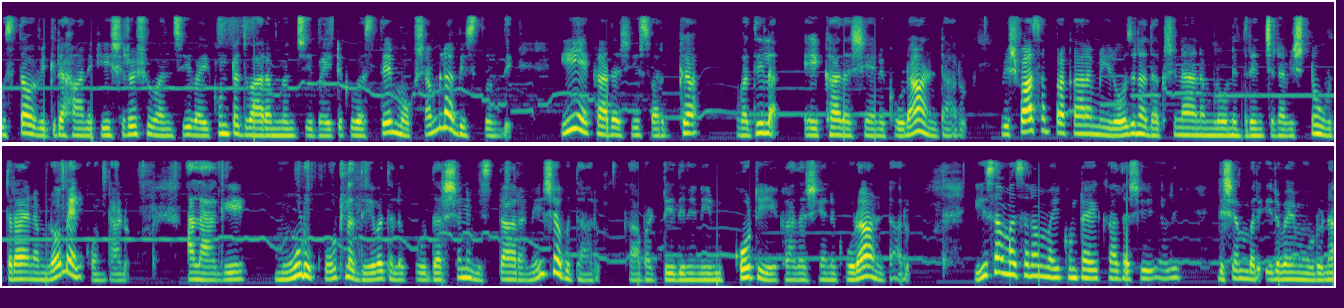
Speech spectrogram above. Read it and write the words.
ఉత్సవ విగ్రహానికి శిరసు వంచి వైకుంఠ ద్వారం నుంచి బయటకు వస్తే మోక్షం లభిస్తుంది. ఈ ఏకాదశి స్వర్గ వదిల ఏకాదశి అని కూడా అంటారు. విశ్వాసం ప్రకారం ఈ రోజున దక్షిణాయనంలో నిద్రించిన విష్ణు ఉత్తరాయణంలో మేల్కొంటాడు. అలాగే మూడు కోట్ల దేవతలకు దర్శనమిస్తారని చెబుతారు. కాబట్టి దీనిని ముక్కోటి ఏకాదశి అని కూడా అంటారు. ఈ సంవత్సరం వైకుంఠ ఏకాదశి డిసెంబర్ ఇరవై మూడున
